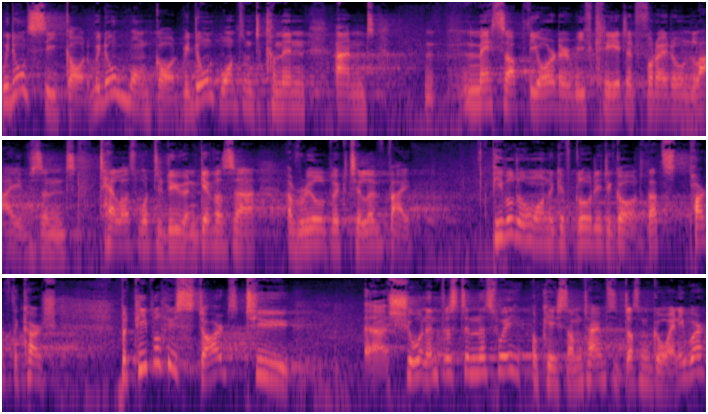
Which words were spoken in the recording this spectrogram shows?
we don't seek God. We don't want God. We don't want Him to come in and mess up the order we've created for our own lives and tell us what to do and give us a, a rule book to live by. People don't want to give glory to God. That's part of the curse. But people who start to uh, show an interest in this way, okay, sometimes it doesn't go anywhere,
